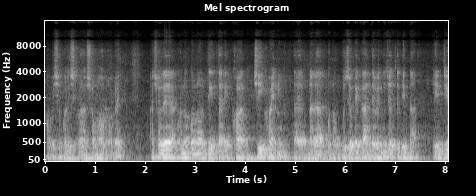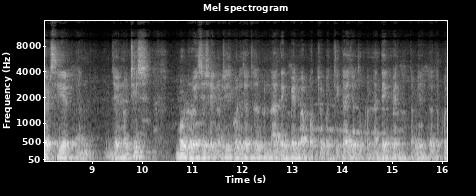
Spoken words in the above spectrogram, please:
কবে সুপারিশ করা সম্ভব হবে। আসলে এখনও কোনো দিন তারিখ ঠিক হয়নি, তাই আপনারা কোনো গুজবে কান দেবেন না, যতদিন না এনটিআরসি এর যে নোটিশ বোর্ড রয়েছে, সেই নোটিশ বোর্ডে যতক্ষণ না দেখবেন বা পত্র পত্রিকায় যতক্ষণ না দেখবেন, তবে ততক্ষণ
